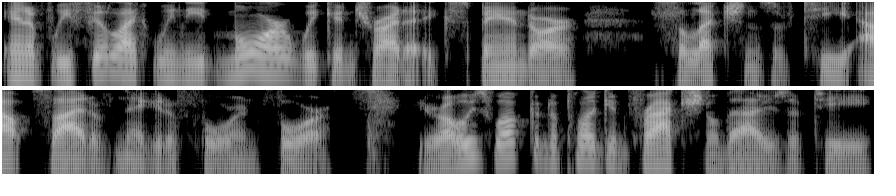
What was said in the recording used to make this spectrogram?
And if we feel like we need more, we can try to expand our selections of t outside of negative 4 and 4. You're always welcome to plug in fractional values of t,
